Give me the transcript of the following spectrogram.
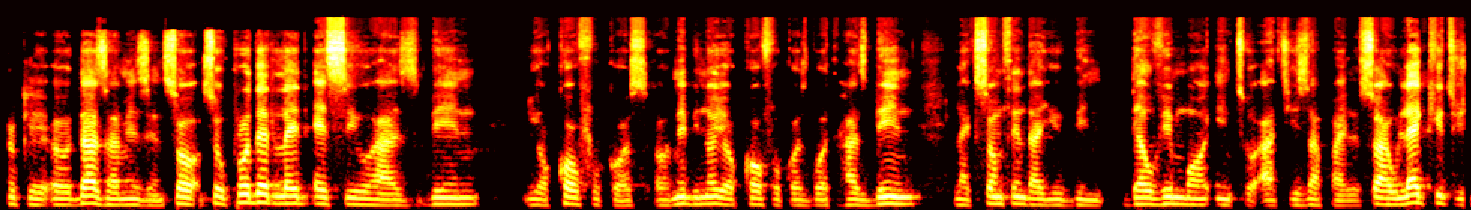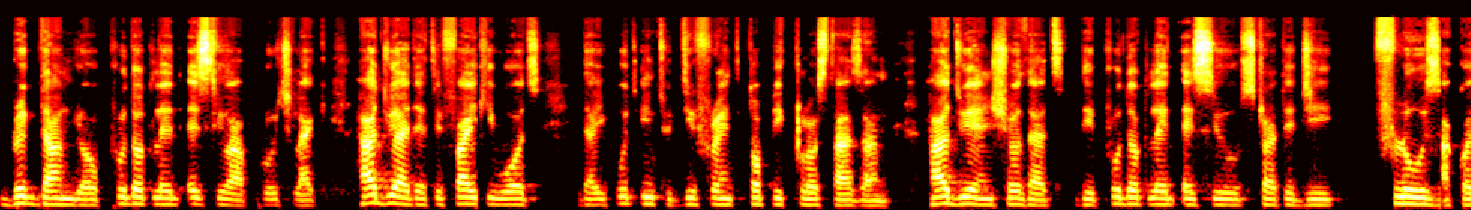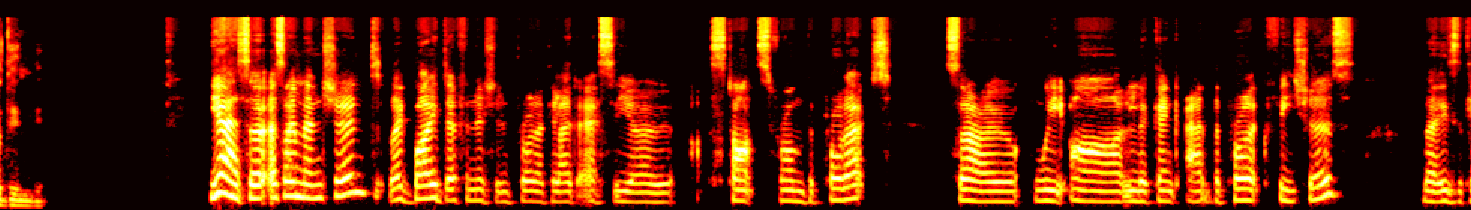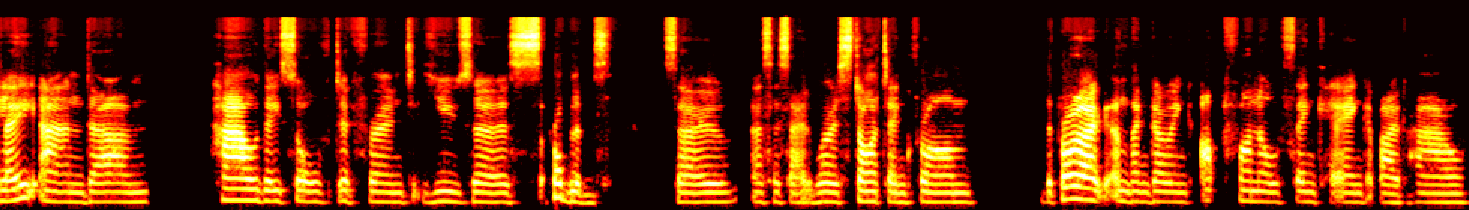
Okay, oh, that's amazing. So, so product-led SEO has been your core focus, or maybe not your core focus, but has been like something that you've been delving more into at Userpilot. So I would like you to break down your product-led SEO approach. Like how do you identify keywords that you put into different topic clusters and how do you ensure that the product-led SEO strategy flows accordingly? Yeah, so as I mentioned, like by definition, product-led SEO starts from the product. So we are looking at the product features, basically, and um, how they solve different users' problems. So as I said, we're starting from the product and then going up funnel, thinking about how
